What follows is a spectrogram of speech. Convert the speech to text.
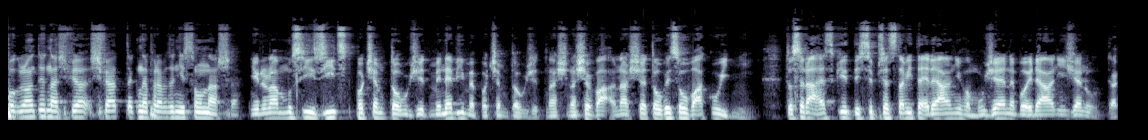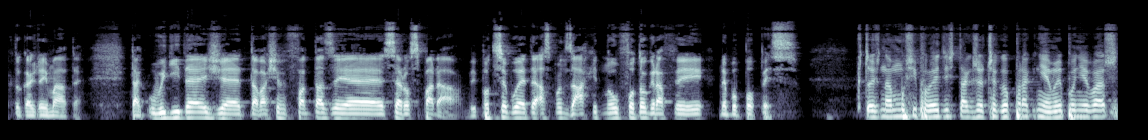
poglądy na świat, świat tak naprawdę nie są nasze. Někdo nám musí říct, po čem toužit. My nevíme, po čem toužit. Naš, naše, vá- naše touhy jsou vákuidní. To se dá hezky, když si představíte ideálního muže nebo ideální ženu, tak to každý máte. Tak uvidíte, že ta vaše fantazie se rozpadá. Vy potřebujete aspoň záchytnou fotografii nebo popis. Ktoś nam musi powiedzieć także, czego pragniemy, ponieważ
